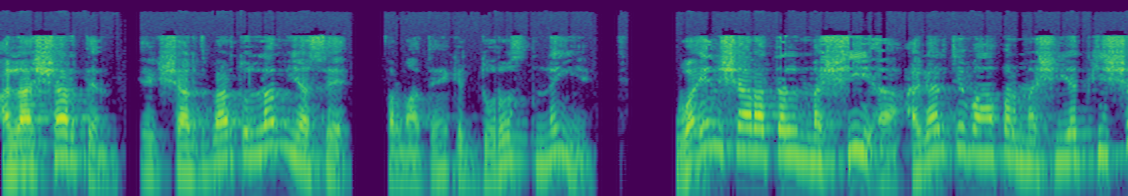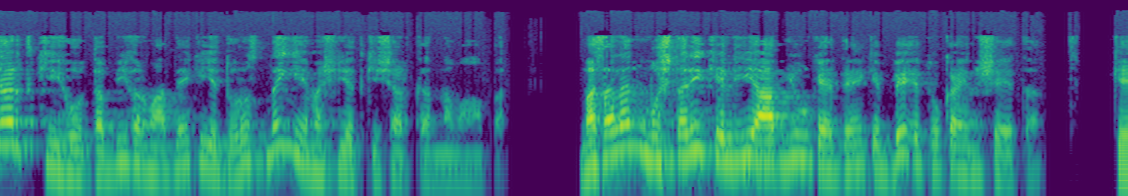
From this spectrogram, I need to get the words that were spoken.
अला शर्त एक शर्त पर तो लम से फरमाते हैं कि दुरुस्त नहीं है। वह इन शरत मशिया अगरचे वहाँ पर मशीयत की शर्त की हो, तब भी फरमाते हैं कि ये दुरुस्त नहीं है मशीयत की शर्त करना वहाँ पर। मसलन मुश्तरी के लिए आप यूँ कहते हैं कि बे तो का इनशेता, कि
